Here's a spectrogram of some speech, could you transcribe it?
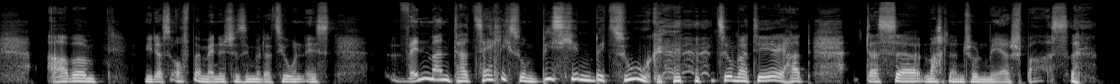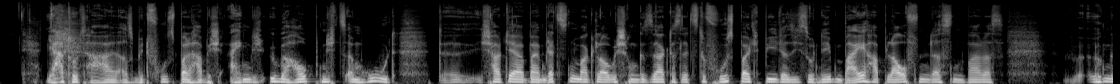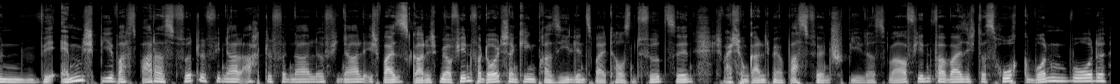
aber wie das oft bei Manager-Simulationen ist, wenn man tatsächlich so ein bisschen Bezug zur Materie hat, das äh, macht dann schon mehr Spaß. Ja, total. Also mit Fußball habe ich eigentlich überhaupt nichts am Hut. Ich hatte ja beim letzten Mal, glaube ich, schon gesagt, das letzte Fußballspiel, das ich so nebenbei habe laufen lassen, war das irgendein WM-Spiel, was war das? Viertelfinale, Achtelfinale, Finale? Ich weiß es gar nicht mehr. Auf jeden Fall Deutschland gegen Brasilien 2014. Ich weiß schon gar nicht mehr, was für ein Spiel das war. Auf jeden Fall weiß ich, dass hoch gewonnen wurde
